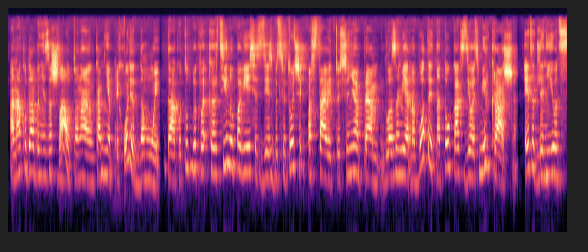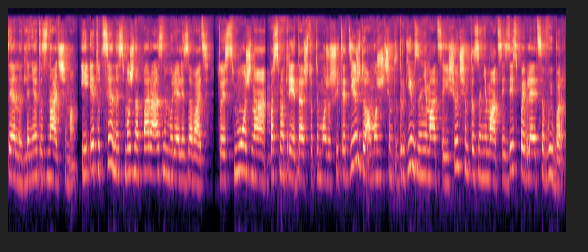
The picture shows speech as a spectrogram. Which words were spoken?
Она куда бы ни зашла, вот она ко мне приходит домой, так, вот тут бы картину повесить, здесь бы цветочек поставить, то есть у нее прям глазомер работает на то, как сделать мир краше. Это для нее ценно, для нее это значимо. И эту ценность можно по-разному реализовать. То есть можно посмотреть, да, что ты можешь шить одежду, а можешь чем-то другим заниматься, еще чем-то заниматься. И здесь появляется выбор.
